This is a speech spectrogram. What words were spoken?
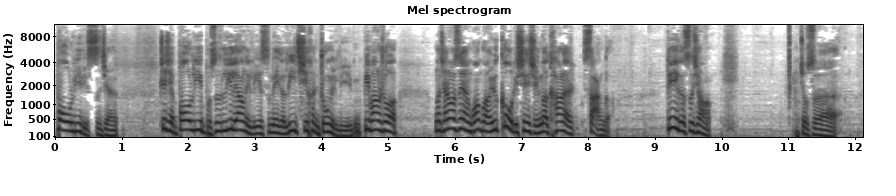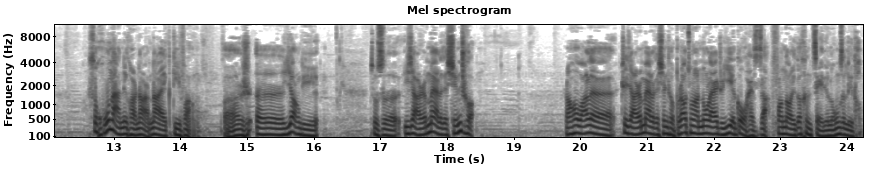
暴力的事件。这些暴力不是力量的力，是那个戾气很重的戾。比方说，我前段时间光关于狗的信息，我看了三个。第一个事情就是是湖南那块哪哪一个地方，呃是呃养的，就是一家人买了个新车，然后完了这家人买了个新车，不知道从哪弄来一只野狗还是咋，放到一个很窄的笼子里头，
